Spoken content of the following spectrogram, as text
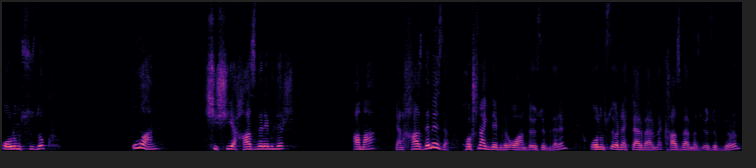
Olumsuzluk o an kişiye haz verebilir ama yani haz demez de hoşuna gidebilir o anda özür dilerim. Olumsuz örnekler vermek, haz vermez özür diliyorum.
